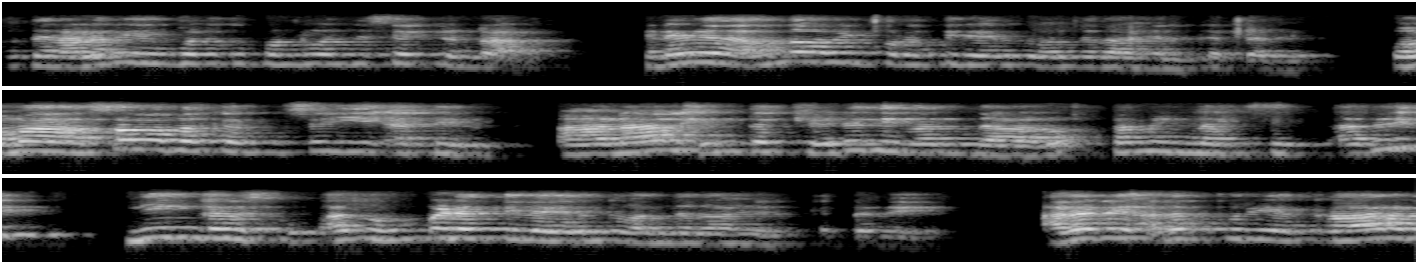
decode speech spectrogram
அந்த நலவை உங்களுக்கு கொண்டு வந்து சேர்க்கின்றார் எனவே அல்லாவின் புறத்திலே இருந்து வந்ததாக இருக்கின்றது ஒமா அசாபக செய்யத்தில் ஆனால் இந்த கெடுதி வந்தாலும் தமிழ் அது நீங்கள் அது உம்மிடத்திலே இருந்து வந்ததாக இருக்கின்றது. அதனை அதற்குரிய காரண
